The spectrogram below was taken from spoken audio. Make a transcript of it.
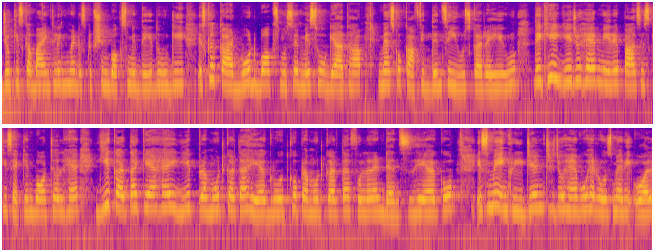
जो कि इसका बाइंक लिंक मैं डिस्क्रिप्शन बॉक्स में दे दूँगी। इसका कार्डबोर्ड बॉक्स मुझसे मिस हो गया था। मैं इसको काफ़ी दिन से यूज़ कर रही हूँ। देखिए, ये जो है मेरे पास इसकी सेकेंड बॉटल है। ये करता क्या है? ये प्रमोट करता है हेयर ग्रोथ को प्रमोट करता है फुलर एंड डेंस हेयर को। इसमें इंग्रेडिएंट जो है वो है rosemary oil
